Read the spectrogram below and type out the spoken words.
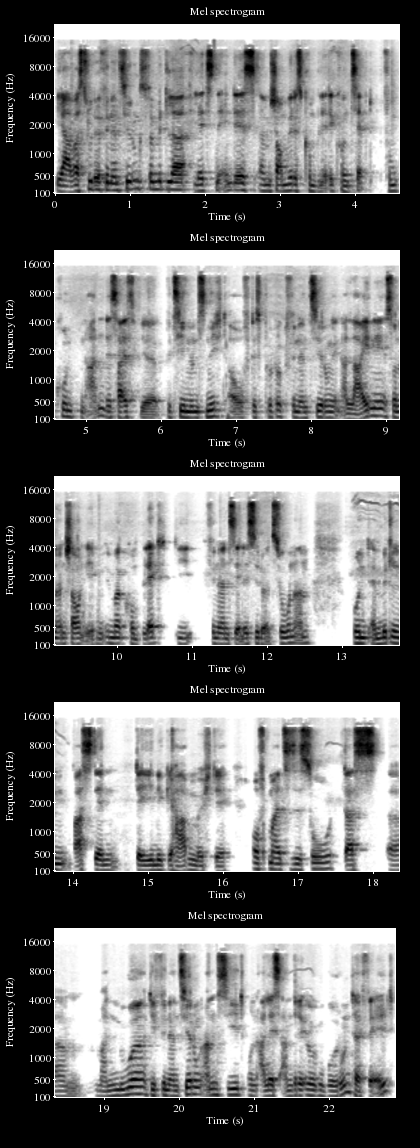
Ja, was tut der Finanzierungsvermittler? Letzten Endes ähm, schauen wir das komplette Konzept vom Kunden an. Das heißt, wir beziehen uns nicht auf das Produkt Finanzierungen alleine, sondern schauen eben immer komplett die finanzielle Situation an und ermitteln, was denn derjenige haben möchte. Oftmals ist es so, dass ähm, man nur die Finanzierung ansieht und alles andere irgendwo runterfällt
